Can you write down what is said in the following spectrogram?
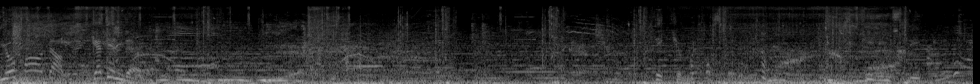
You're powered up. Get in there. Take your medicine. Feeling sleepy?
